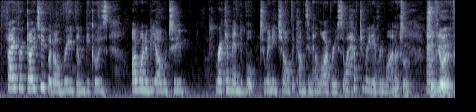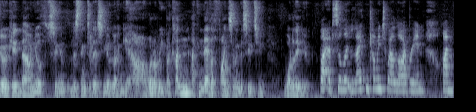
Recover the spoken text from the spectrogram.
favourite go-to, but I'll read them because I want to be able to recommend a book to any child that comes in our library. So I have to read every one. Excellent. So if you're if you're a kid now and you're singing, listening to this and you're going, yeah, I want to read, but I can I can never find something that suits you. What do they do? Well, absolutely. They can come into our library, and I'm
